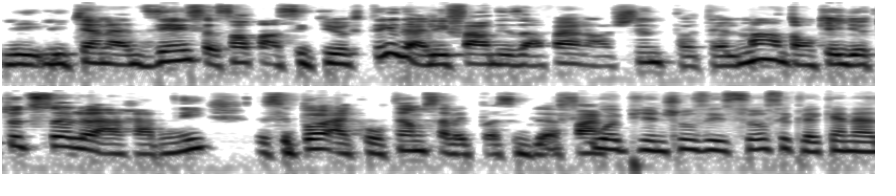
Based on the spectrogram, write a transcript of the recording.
les, les Canadiens se sentent en sécurité d'aller faire des affaires en Chine? Pas tellement. Donc, il y a tout ça là, à ramener. C'est pas à court terme ça va être possible de le faire. Oui, puis une chose est sûre, c'est que le Canada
